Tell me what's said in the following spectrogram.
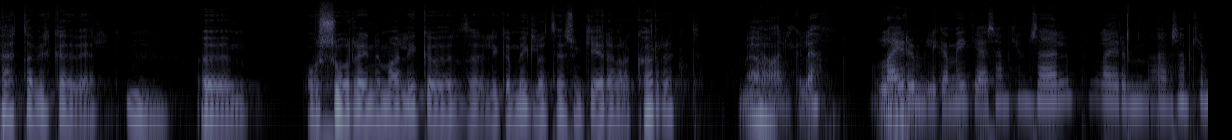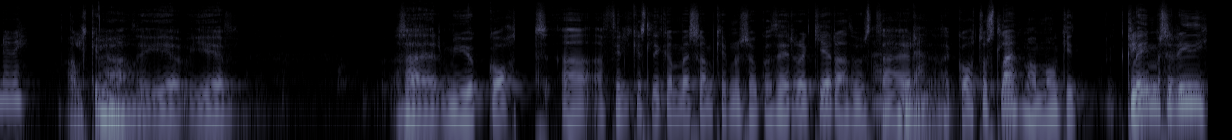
þetta virkaði vel. Mhm. um, og svo reynir maður líka, það er líka mikilvægt þessum gera að vera current. Já, algjörlega. Og lærum líka mikið af samkjöfnisæðilum, lærum af samkjöfninni. algjörlega, ég, ég það er mjög gott að, að fylgjast líka með samkefnum og sjá hvað þeir eru að gera, veist, það er, það er gott og slæmt, maður má ekki gleyma sér í því.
